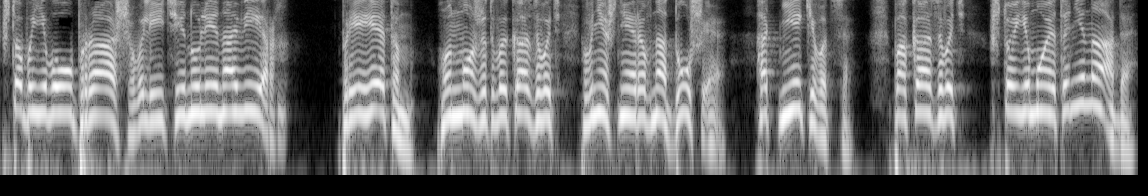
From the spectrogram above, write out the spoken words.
чтобы его упрашивали и тянули наверх. При этом он может выказывать внешнее равнодушие, отнекиваться, показывать что ему это не надо.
